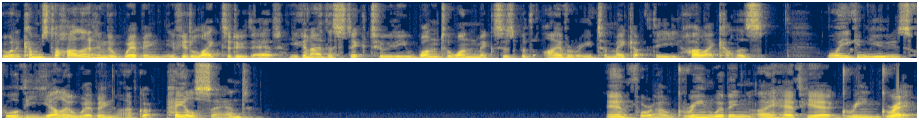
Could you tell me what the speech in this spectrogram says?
When it comes to highlighting the webbing, if you'd like to do that, you can either stick to the one-to-one -one mixes with ivory to make up the highlight colours, or you can use for the yellow webbing, I've got pale sand, And for our green webbing, I have here green-grey.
